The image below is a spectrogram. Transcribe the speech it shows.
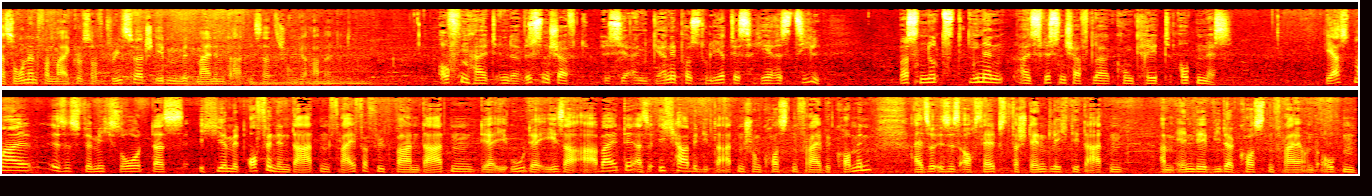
Personen von Microsoft Research eben mit meinem Datensatz schon gearbeitet haben. Offenheit in der Wissenschaft ist ja ein gerne postuliertes hehres Ziel. Was nutzt Ihnen als Wissenschaftler konkret Openness? Erstmal ist es für mich so, dass ich hier mit offenen Daten, frei verfügbaren Daten der EU, der ESA arbeite. Also ich habe die Daten schon kostenfrei bekommen. Also ist es auch selbstverständlich, die Daten am Ende wieder kostenfrei und open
